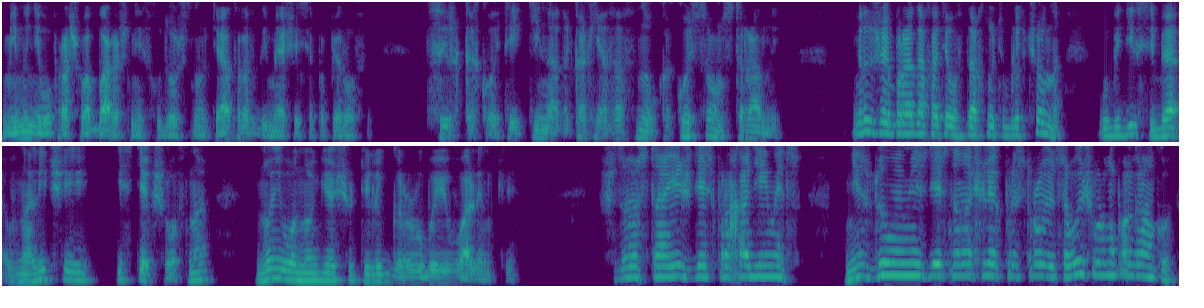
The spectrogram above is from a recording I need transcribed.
Мимо него прошла барышня из художественного театра с дымящейся папиросой. «Цирк какой-то, идти надо, как я заснул, какой сон странный!» Рыжая борода хотел вздохнуть облегченно, убедив себя в наличии истекшего сна, но его ноги ощутили грубые валенки. «Что стоишь здесь, проходимец? Не вздумай мне здесь на ночлег пристроиться, вышвырну поганку,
